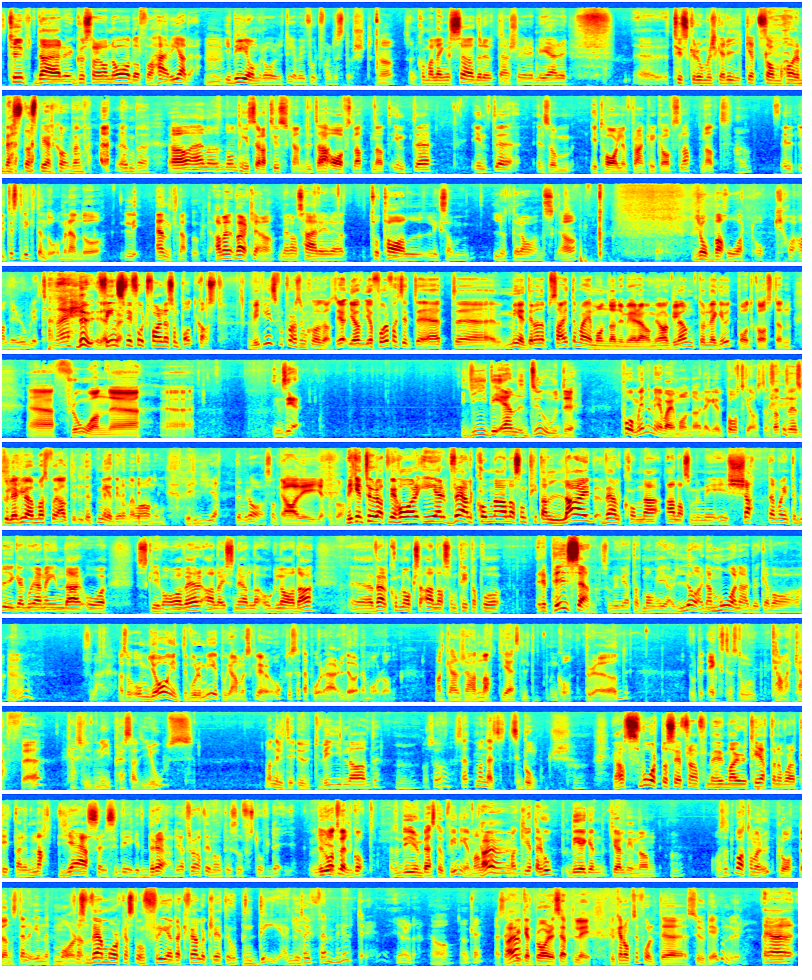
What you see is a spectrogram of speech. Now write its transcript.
typ där Gustav II Adolf var härjade. Mm. I det området är vi fortfarande störst. Ja. Sen kommer man längre söderut där så är det mer eh, Tysk-romerska riket som har den bästa spelshowen. ja, någonting i södra Tyskland, lite ja. avslappnat. Inte, inte liksom Italien, Frankrike avslappnat. Ja. Lite strikt ändå, men ändå en knapp upp. Ja, men verkligen. Ja. Medan här är det total liksom lutheransk. Ja. Jobba hårt och ha aldrig roligt. Nej, du, finns vi fortfarande som podcast? Vi finns fortfarande som podcast. Jag, jag, jag får faktiskt ett, ett, eh, meddelande på sajten varje måndag numera om jag har glömt att lägga ut podcasten eh, från eh, eh, ska vi se. JDN Dude påminner mig varje måndag att lägga ut podcasten. Så att, eh, skulle jag glömma så får jag alltid ett litet meddelande av honom. Det är jättebra. Sånt ja, det är jättebra. Vilken tur att vi har er. Välkomna alla som tittar live. Välkomna alla som är med i chatten. Var inte blyga, gå gärna in där och skriv av er. Alla är snälla och glada. Eh, välkomna också alla som tittar på reprisen, som vi vet att många gör. Lördagmorgnar brukar vara mm. sådär. Alltså om jag inte vore med i programmet skulle jag också sätta på det här lördag morgon. Man kanske har nattjäst lite gott bröd, gjort en extra stor kanna kaffe, kanske lite nypressad juice. Man är lite utvilad mm. och så sätter man det till bords. Mm. Jag har svårt att se framför mig hur majoriteten av våra tittare nattjäser sitt eget bröd. Jag tror att det är något som förstår för dig. Det, det låter väldigt gott. Alltså det är ju den bästa uppfinningen. Man, ja, ja, ja. man kletar ihop degen kvällen innan. Mm. Och så bara tar man ut plåten, ställer in den på morgonen. Fast vem orkar stå en fredagkväll och kleta ihop en deg? Det tar ju fem minuter. Gör det Ja. Okay. Jag ska skicka ett bra recept till dig. Du kan också få lite surdeg om du vill. Eh, eh,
